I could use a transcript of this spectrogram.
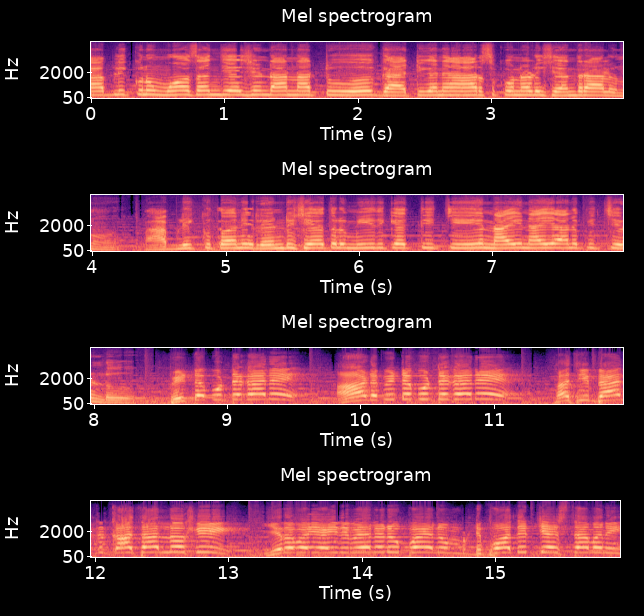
పబ్లిక్ను మోసం చేసిండు అన్నట్టు గట్టిగానే ఆరుసుకున్నాడు చంద్రాలను. పబ్లిక్ తోని రెండు చేతులు మీదికెత్తిచ్చి నై నై అనిపించిండు. బిడ్డ పుట్టగానే ఆడబిడ్డ పుట్టగానే ప్రతి బ్యాంకు ఖాతాల్లోకి ఇరవై ఐదు వేల రూపాయలు డిపాజిట్ చేస్తామని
